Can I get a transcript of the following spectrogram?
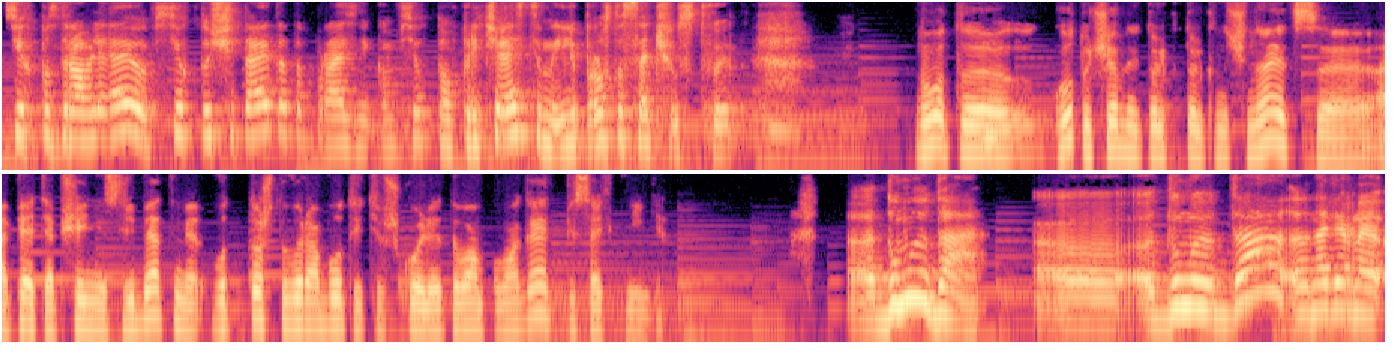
всех поздравляю, всех, кто считает это праздником, всех, кто причастен или просто сочувствует. Ну вот э, год учебный только-только начинается, опять общение с ребятами. Вот то, что вы работаете в школе, это вам помогает писать книги? Э, думаю, да. Э, думаю, да, наверное.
